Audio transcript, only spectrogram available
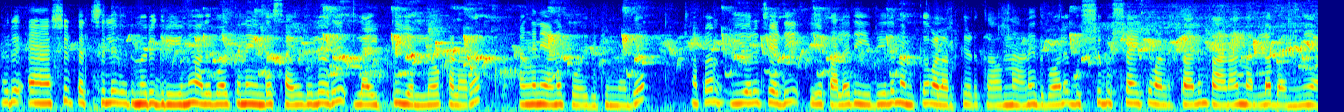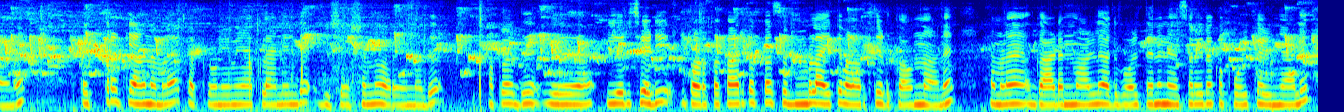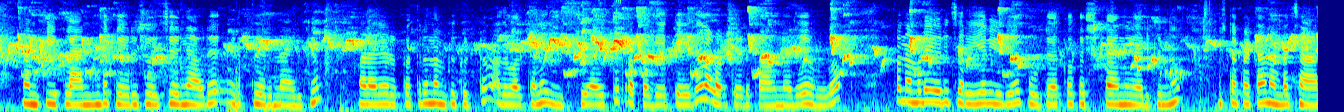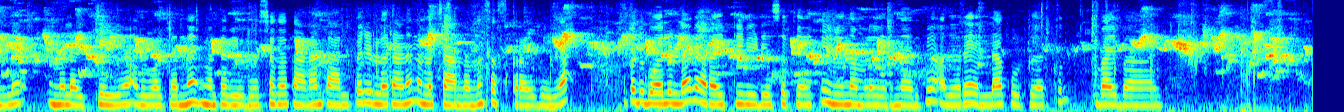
ഒരു ആഷ് ടച്ചിൽ വരുന്നൊരു ഗ്രീന് അതുപോലെ തന്നെ ഇതിന്റെ സൈഡിൽ ഒരു ലൈറ്റ് യെല്ലോ കളറ് അങ്ങനെയാണ് പോയിരിക്കുന്നത്. അപ്പം ഈ ഒരു ചെടി ഈ പല രീതിയിൽ നമുക്ക് വളർത്തിയെടുക്കാവുന്നതാണ്. ഇതുപോലെ ബുഷ് ബുഷായിട്ട് വളർത്താലും കാണാൻ നല്ല ഭംഗിയാണ്. ഇത്രയൊക്കെയാണ് നമ്മളെ പെട്രോണിയമിയ പ്ലാന്റിന്റെ വിശേഷം എന്ന് പറയുന്നത്. അപ്പോൾ ഇത് ഈ ഒരു ചെടി തുടക്കക്കാർക്കൊക്കെ സിമ്പിളായിട്ട് വളർത്തിയെടുക്കാവുന്നതാണ്. നമ്മളെ ഗാർഡൻ മാളിൽ അതുപോലെ തന്നെ നഴ്സറിയിലൊക്കെ പോയി കഴിഞ്ഞാൽ നമുക്ക് ഈ പ്ലാന്റിന്റെ പേര് ചോദിച്ചു കഴിഞ്ഞാൽ അവർ എടുത്തു തരുന്നതായിരിക്കും. വളരെ എളുപ്പത്തിൽ നമുക്ക് കിട്ടും. അതുപോലെ തന്നെ ഈസി ആയിട്ട് പ്രൊപ്പഗേറ്റ് ചെയ്ത് വളർത്തിയെടുക്കാവുന്നതേ ഉള്ളൂ. അപ്പോൾ നമ്മുടെ ഈ ഒരു ചെറിയ വീഡിയോ കൂട്ടുകാർക്കൊക്കെ ഇഷ്ടമായെന്ന് വിചാരിക്കുന്നു. ഇഷ്ടപ്പെട്ടാൽ നമ്മുടെ ചാനൽ ഒന്ന് ലൈക്ക് ചെയ്യുക. അതുപോലെ തന്നെ ഇങ്ങനത്തെ വീഡിയോസൊക്കെ കാണാൻ താല്പര്യമുള്ളവരാണ് നമ്മുടെ ചാനൽ ഒന്ന് സബ്സ്ക്രൈബ് ചെയ്യുക. അപ്പോൾ ഇതുപോലുള്ള വെറൈറ്റി വീഡിയോസൊക്കെ ആയിട്ട് ഇനിയും നമ്മൾ വരുന്നതായിരിക്കും. അതുവരെ എല്ലാ കൂട്ടുകാർക്കും ബൈ ബൈ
